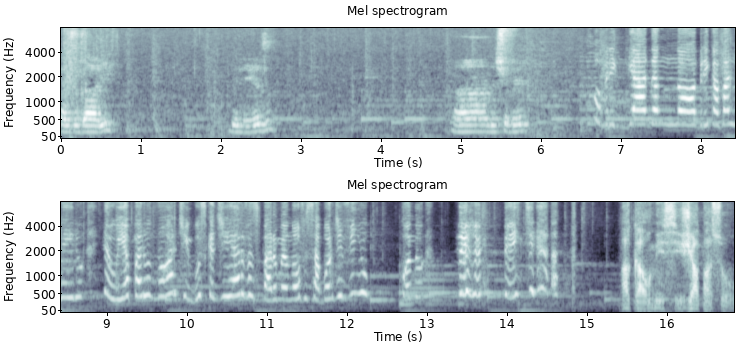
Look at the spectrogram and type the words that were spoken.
Ajudar aí. Beleza. Ah, deixa eu ver. Obrigada, nobre cavaleiro. Eu ia para o norte em busca de ervas para o meu novo sabor de vinho. Quando, de repente... Acalme-se, já passou.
